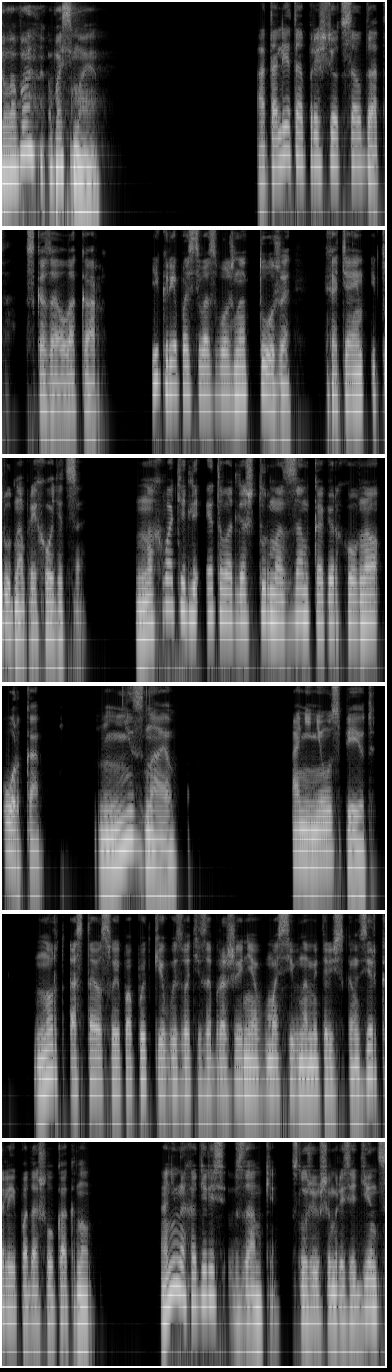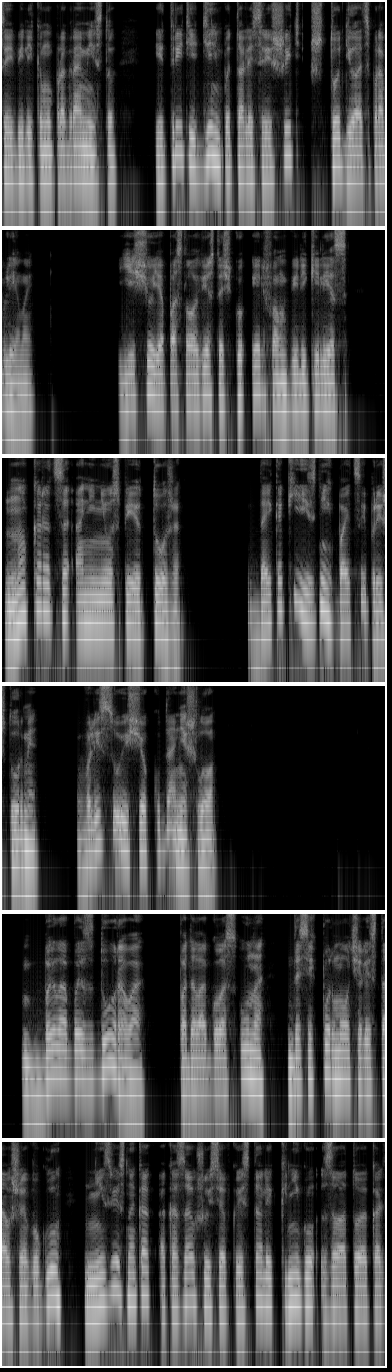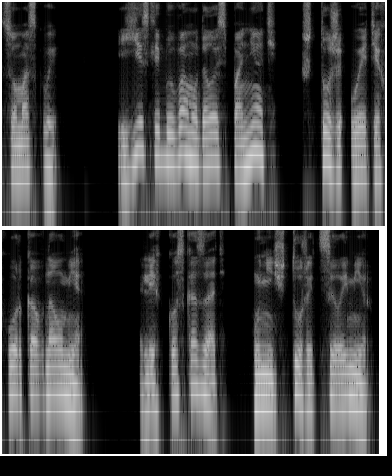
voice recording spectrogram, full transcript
Глава восьмая «Аталета пришлет солдат», — сказал Лакар. «И крепость, возможно, тоже, хотя им и трудно приходится. Но хватит ли этого для штурма замка Верховного Орка? Не знаю». Они не успеют. Норд оставил свои попытки вызвать изображение в массивном металлическом зеркале и подошел к окну. Они находились в замке, служившем резиденцией великому программисту, и третий день пытались решить, что делать с проблемой. Еще я послал весточку эльфам в Великий лес, но, кажется, они не успеют тоже. Да и какие из них бойцы при штурме? В лесу еще куда не шло. «Было бы здорово», – подала голос Уна, до сих пор молча листавшая в углу неизвестно как оказавшуюся в кристалле книгу «Золотое кольцо Москвы». Если бы вам удалось понять, что же у этих орков на уме, легко сказать, уничтожить целый мир.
